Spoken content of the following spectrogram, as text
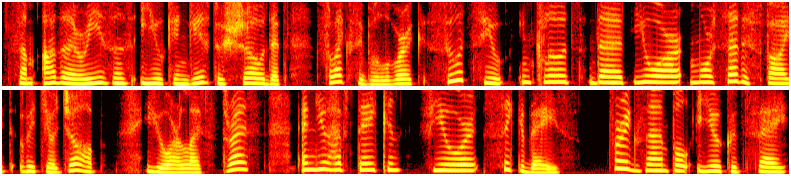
Some other reasons you can give to show that flexible work suits you include that you are more satisfied with your job, you are less stressed, and you have taken fewer sick days. For example, you could say,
